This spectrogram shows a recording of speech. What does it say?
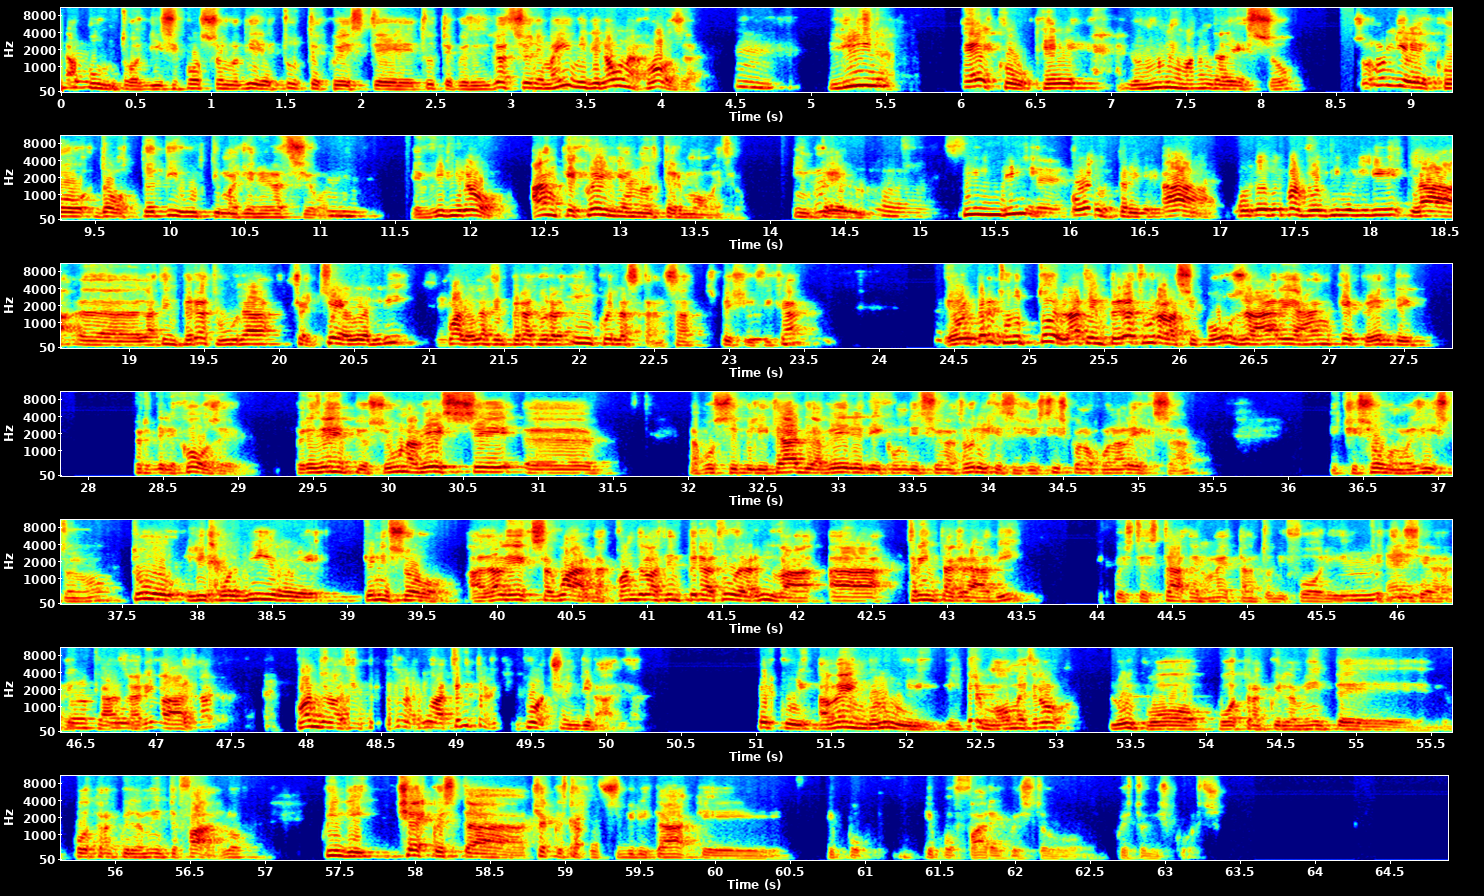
appunto gli si possono dire tutte queste, tutte queste situazioni, ma io vi dirò una cosa. Mm. Gli eco che l'Unione manda adesso sono gli eco DOT di ultima generazione. Mm e vi dirò, anche quelli hanno il termometro interno. Mm. Quindi, oltre a, potete proprio dirgli la, eh, la, temperatura, cioè chiedergli qual è la temperatura in quella stanza specifica. E oltretutto la temperatura la si può usare anche per, dei, per delle cose. Per esempio, se uno avesse eh, la possibilità di avere dei condizionatori che si gestiscono con Alexa, e ci sono, esistono, tu gli puoi dire, che ne so, ad Alexa, guarda, quando la temperatura arriva a 30 gradi, quest'estate non è tanto di fuori mm, che ci sia in casa arrivata, quando la temperatura arriva a 30 gradi tu accendi l'aria. Per cui, avendo lui il termometro, lui può, può, tranquillamente, può tranquillamente farlo. Quindi c'è questa, c'è questa possibilità che, che, può, che può fare questo, questo discorso.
